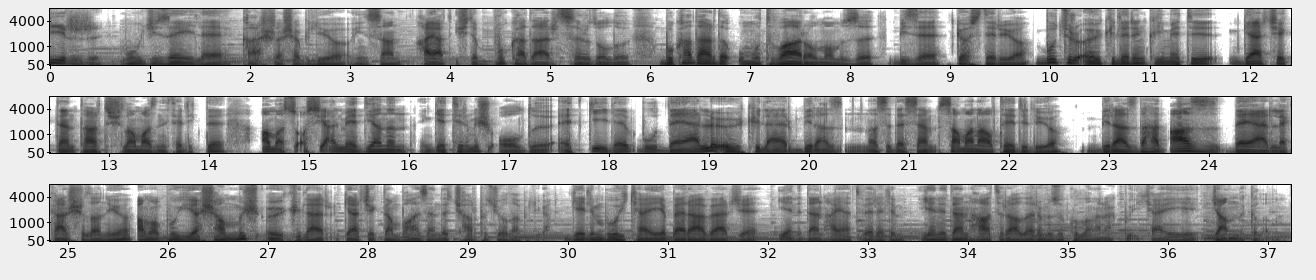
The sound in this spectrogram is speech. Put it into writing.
bir mucizeyle karşılaşabiliyor insan. Hayat işte bu kadar sır dolu, bu kadar da umut var olmamızı bize gösteriyor. Bu tür öykülerin kıymeti gerçekten tartışılamaz nitelikte ama sosyal medyanın getirmiş olduğu etkiyle bu değerli öyküler biraz nasıl desem saman altı ediliyor biraz daha az değerle karşılanıyor. Ama bu yaşanmış öyküler gerçekten bazen de çarpıcı olabiliyor. Gelin bu hikayeye beraberce yeniden hayat verelim. Yeniden hatıralarımızı kullanarak bu hikayeyi canlı kılalım.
